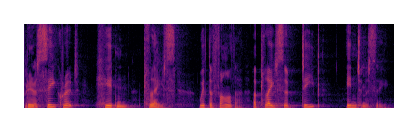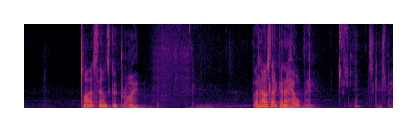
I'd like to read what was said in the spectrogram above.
but in a secret, hidden place with the Father, a place of deep intimacy. Oh, that sounds good, Brian. But how's that going to help me? Excuse me.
